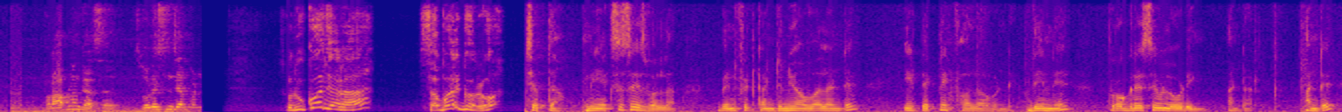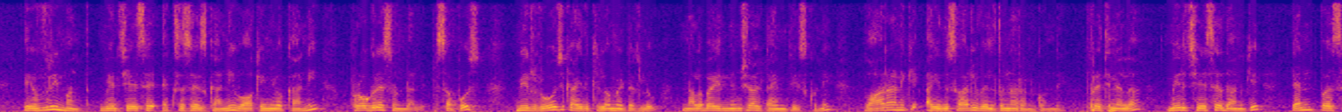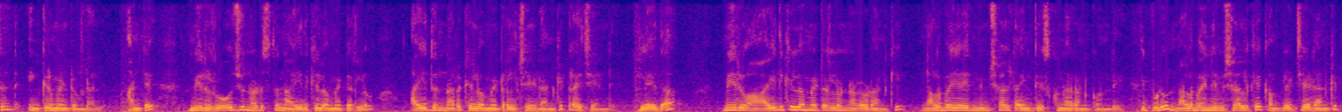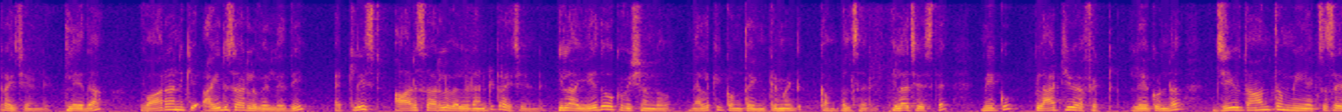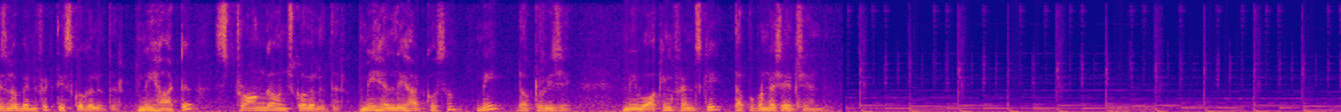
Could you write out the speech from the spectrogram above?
ప్రాబ్లం కాదు సార్ సొల్యూషన్ చెప్పండి. రుకో జరా. సబర్ గురు చెప్తా. మీ ఎక్సర్సైజ్ వల్ల బెనిఫిట్ కంటిన్యూ అవ్వాలంటే ఈ టెక్నిక్ ఫాలో అవ్వండి. దీన్నే ప్రోగ్రెసివ్ లోడింగ్ అంటారు. అంటే ఎవ్రీ మంత్ మీరు చేసే ఎక్సర్సైజ్ కానీ వాకింగ్లో కానీ ప్రోగ్రెస్ ఉండాలి. సపోజ్ మీరు రోజుకి ఐదు కిలోమీటర్లు నలభై ఐదు నిమిషాలు టైం తీసుకుని వారానికి ఐదు సార్లు వెళ్తున్నారనుకోండి ప్రతి నెల మీరు చేసేదానికి టెన్ పర్సెంట్ ఇంక్రిమెంట్ ఉండాలి. అంటే మీరు రోజు నడుస్తున్న ఐదు కిలోమీటర్లు ఐదున్నర కిలోమీటర్లు చేయడానికి ట్రై చేయండి. లేదా మీరు ఆ ఐదు కిలోమీటర్లు నడవడానికి నలభై ఐదు నిమిషాలు టైం తీసుకున్నారనుకోండి ఇప్పుడు నలభై నిమిషాలకే కంప్లీట్ చేయడానికి ట్రై చేయండి. లేదా వారానికి ఐదు సార్లు వెళ్ళేది అట్లీస్ట్ ఆరు సార్లు వెళ్ళడానికి ట్రై చేయండి. ఇలా ఏదో ఒక విషయంలో నెలకి కొంత ఇంక్రిమెంట్ కంపల్సరీ. ఇలా చేస్తే మీకు ప్లాట్యూ ఎఫెక్ట్ లేకుండా జీవితాంతం మీ ఎక్సర్సైజ్లో బెనిఫిట్ తీసుకోగలుగుతారు. మీ హార్ట్ స్ట్రాంగ్గా ఉంచుకోగలుగుతారు. మీ హెల్దీ హార్ట్ కోసం మీ డాక్టర్ విజయ్. మీ వాకింగ్ ఫ్రెండ్స్కి తప్పకుండా షేర్ చేయండి.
